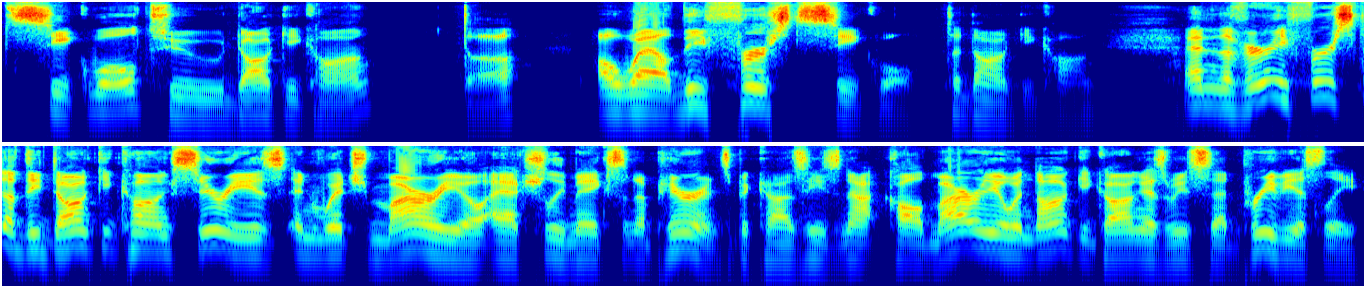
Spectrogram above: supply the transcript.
sequel to Donkey Kong. Duh. Oh, well, the first sequel to Donkey Kong. And the very first of the Donkey Kong series in which Mario actually makes an appearance because he's not called Mario in Donkey Kong as we said previously.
